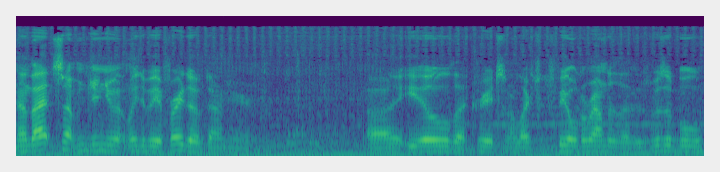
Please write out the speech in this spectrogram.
Now that's something genuinely to be afraid of down here. Uh, eel that creates an electric field around it that is visible.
